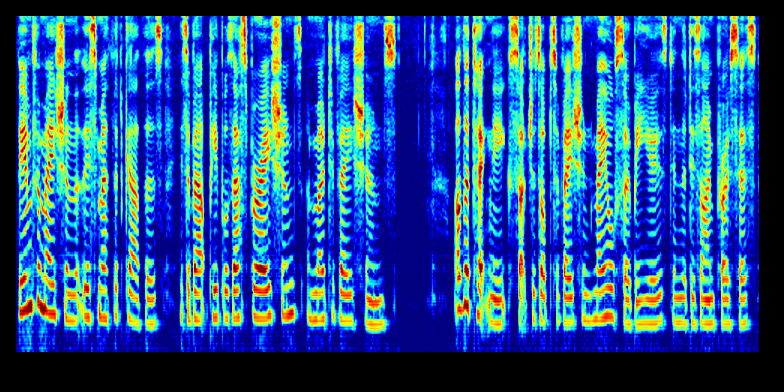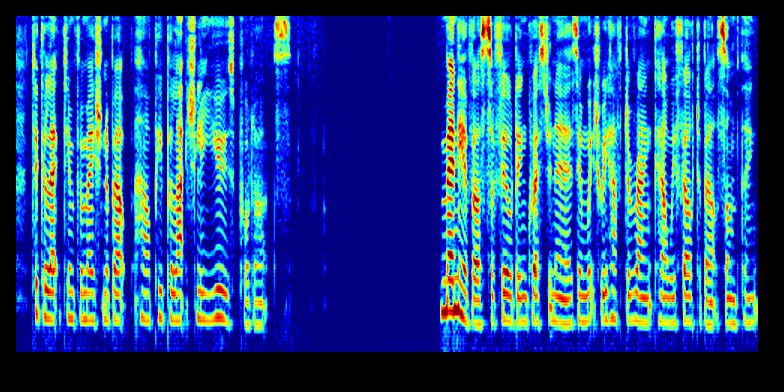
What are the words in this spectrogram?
The information that this method gathers is about people's aspirations and motivations. Other techniques, such as observation, may also be used in the design process to collect information about how people actually use products. Many of us are filled in questionnaires in which we have to rank how we felt about something.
